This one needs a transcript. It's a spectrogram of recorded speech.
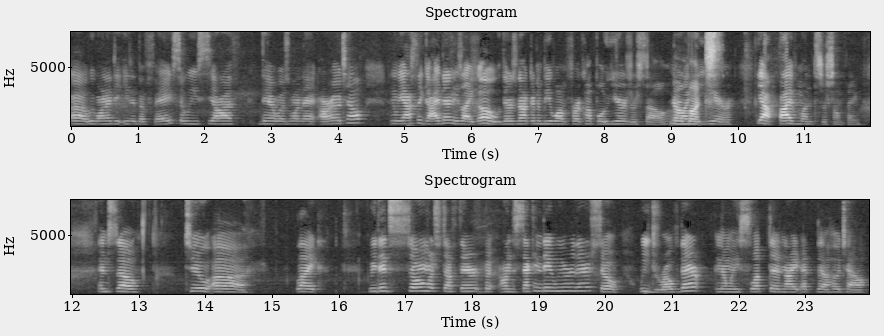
uh, we wanted to eat a buffet, so we saw if there was one at our hotel. And we asked the guy there, and he's like, "Oh, there's not going to be one for a couple years or so. or No, like months. A year. Yeah, five months or something." And so, to uh, like, we did so much stuff there. But on the second day we were there, so we drove there, and then we slept the night at the hotel,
